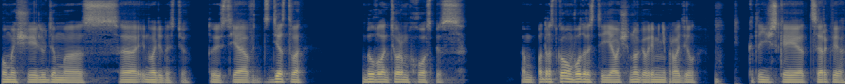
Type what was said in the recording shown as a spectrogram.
помощи людям э, с э, инвалидностью. То есть я с детства был волонтером хоспис. Там, в подростковом возрасте я очень много времени проводил в католической церкви,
